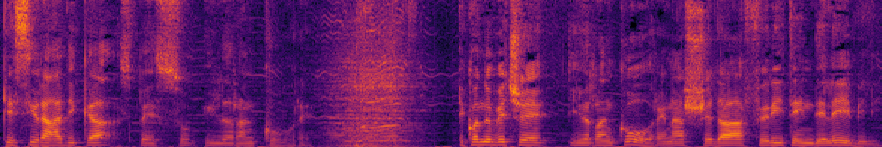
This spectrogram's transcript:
che si radica spesso il rancore. E quando invece il rancore nasce da ferite indelebili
